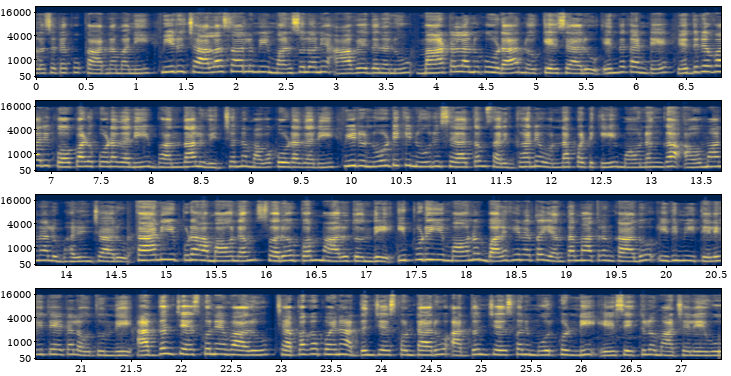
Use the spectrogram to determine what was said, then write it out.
అలసటకు కారణమని మీరు చాలా సార్లు మీ మనసులోని ఆవేదనను మాటలను కూడా నొక్కేశారు. ఎందుకంటే ఎదుటివారి కోపడకూడదని బంధాలు విచ్ఛిన్నం అవ్వకూడదని మీరు నూటికి నూరు శాతం సరిగ్గానే ఉన్నప్పటికీ మౌనంగా అవమానాలు భరించారు. కానీ ఇప్పుడు ఆ మౌనం స్వరూపం మారుతుంది. ఇప్పుడు ఈ మౌనం బలహీనత ఎంత మాత్రం కాదు ఇది మీ తెలివితేటలు అవుతుంది అర్థం చేసుకునేవారు. చెప్పకపోయినా అర్థం చేసుకుంటారు. అర్థం చేసుకుని మూర్ఖుణ్ణి ఏ శక్తులు మార్చలేవు.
